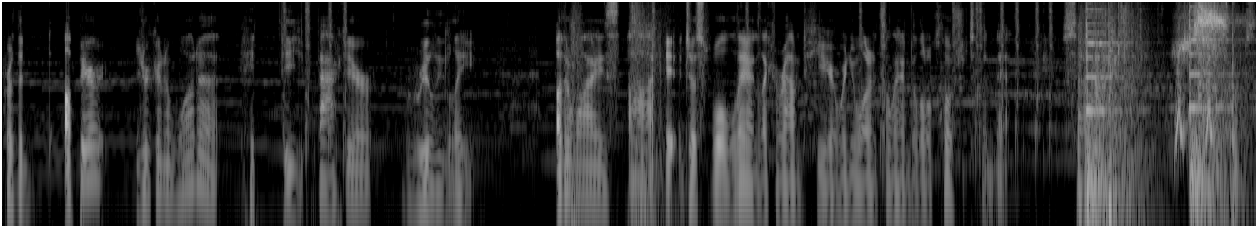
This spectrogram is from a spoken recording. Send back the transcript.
For the up air, you're gonna wanna hit the back air really late. Otherwise, uh, it just will land like around here when you want it to land a little closer to the net. So, oops.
